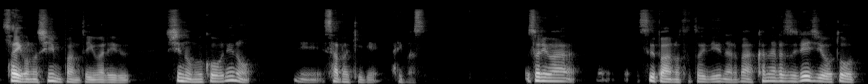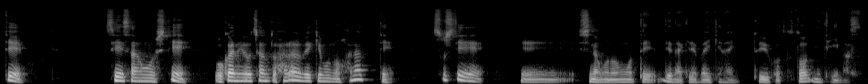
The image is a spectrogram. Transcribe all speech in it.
最後の審判と言われる死の向こうでの、え、裁きであります。それは、スーパーの例えで言うならば、必ずレジを通って、生産をして、お金をちゃんと払うべきものを払って、そして、えー、品物を持って出なければいけないということと似ています。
